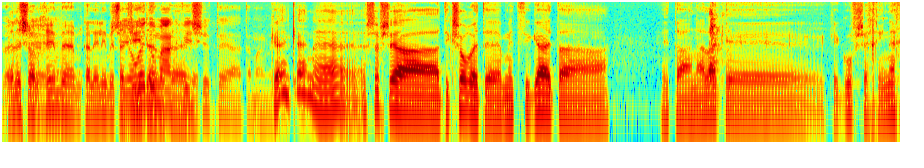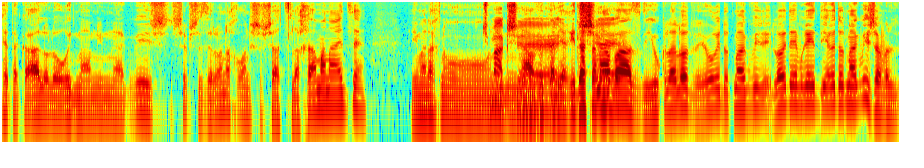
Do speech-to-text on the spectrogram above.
ואלה ש- שהולכים ומקללים את הג'ידה שיורידו וכאלה. מהכביש את אה, את המאמן. כן, כן, אה, אני חושב שהתקשורת אה, מציגה את, ה... את ההנהלה כ... כגוף שחינך את הקהל לא להוריד מאמנים מהכביש. אני חושב שזה לא נכון, אני חושב שההצלחה מנעה את זה. אם אנחנו תשמע, נ- כש- ניאבק על ירידה כש- שנה הבאה, אז יהיו קללות ויהיו ירידות מהכביש, לא יודע אם יריד- ירידות מהכביש, אבל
